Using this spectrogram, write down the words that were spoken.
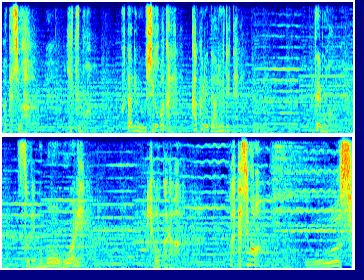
私はいつも二人の後ろばかり隠れて歩いてて。でもそれももう終わり。今日からは私も。よーし。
